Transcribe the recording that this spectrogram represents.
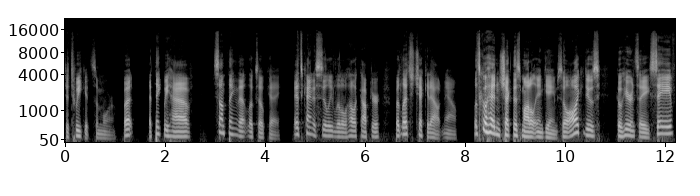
to tweak it some more. But I think we have something that looks okay. It's kind of silly little helicopter, but let's check it out now. Let's go ahead and check this model in game. So all I can do is go here and say save.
